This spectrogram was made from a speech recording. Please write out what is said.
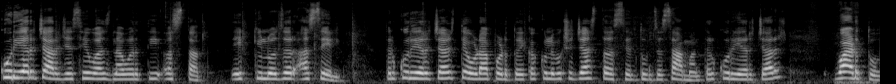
कुरिअर चार्जेस हे वजनावरती असतात. एक किलो जर असेल तर कुरिअर चार्ज तेवढा पडतो. एका किलोपेक्षा जास्त असेल तुमचं सामान तर कुरिअर चार्ज वाढतो.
